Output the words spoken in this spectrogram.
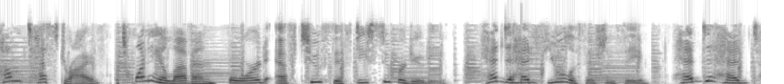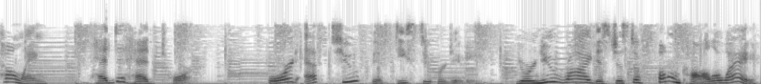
Come test drive 2011 Ford F-250 Super Duty. Head-to-head fuel efficiency, head-to-head towing, head-to-head torque. Ford F-250 Super Duty. Your new ride is just a phone call away.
